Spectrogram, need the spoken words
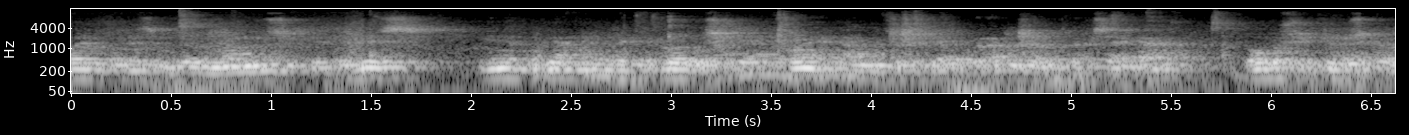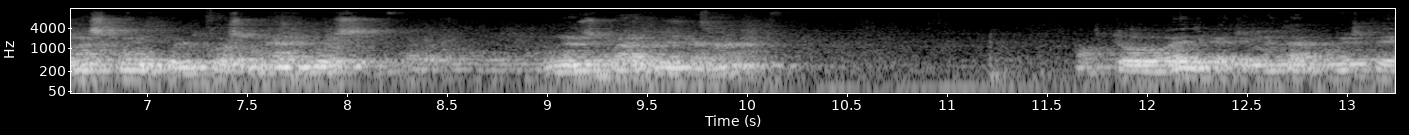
όλοι που είναι εμπειρογνώμους και επειδή είναι δουλειά μου ηλεκτρικόδοση και χρόνια κάνουμε αυτή τη δουλειά που γράφουμε τα πραξιακά, όπως ο κ. Κανάς που είναι πολιτικός μηχανικός, γνωρίζει πάρα πολύ καλά. Από το 11 και μετά που ήρθε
